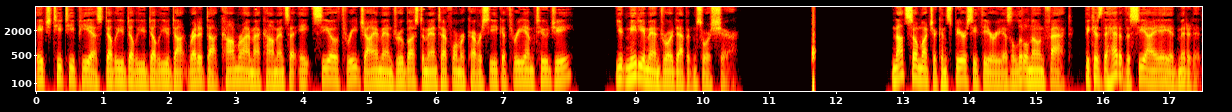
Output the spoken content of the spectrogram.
https www.reddit.com Rimakomensa 8co3 Jayamandru former cover Sika 3m2g? Ut medium android apitum source share. Not so much a conspiracy theory as a little known fact, because the head of the CIA admitted it,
